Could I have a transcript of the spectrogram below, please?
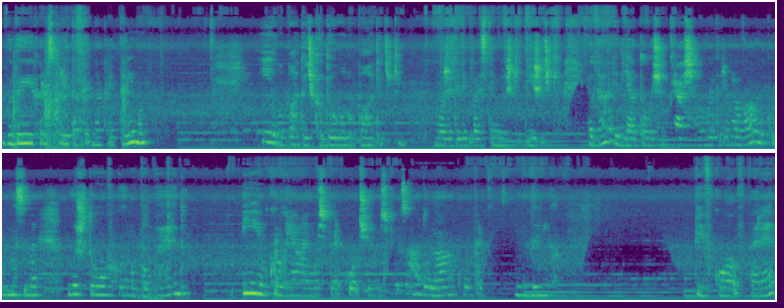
Вдих, розкрита грудна клітина. І лопаточка до лопаточки. Можете відвести ніжки трішечки подалі для того, щоб краще ловити рівновагу, коли ми себе виштовхуємо попереду. І округляємось, перекочуємось позаду на куприк. Вдих. Півкола вперед.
